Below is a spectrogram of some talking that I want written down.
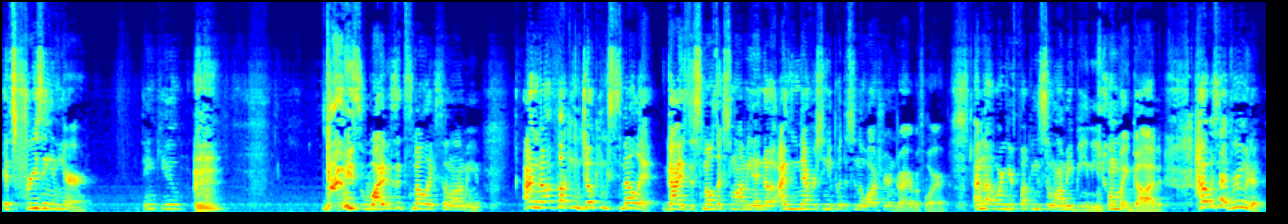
It's freezing in here. Thank you. Guys, why does it smell like salami? I'm not fucking joking, smell it. Guys, this smells like salami I know I've never seen you put this in the washer and dryer before. I'm not wearing your fucking salami beanie. Oh my god. How is that rude?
